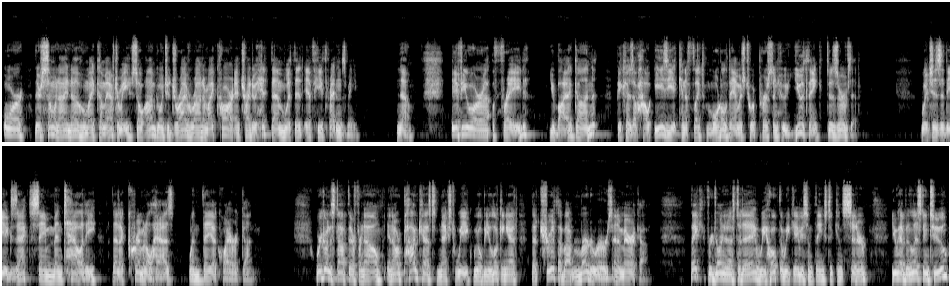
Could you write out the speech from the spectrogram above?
Or there's someone I know who might come after me, so I'm going to drive around in my car and try to hit them with it if he threatens me. No. If you are uh, afraid, you buy a gun because of how easy it can inflict mortal damage to a person who you think deserves it, which is the exact same mentality that a criminal has when they acquire a gun. We're going to stop there for now. In our podcast next week, we'll be looking at the truth about murderers in America. Thank you for joining us today. We hope that we gave you some things to consider. You have been listening to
